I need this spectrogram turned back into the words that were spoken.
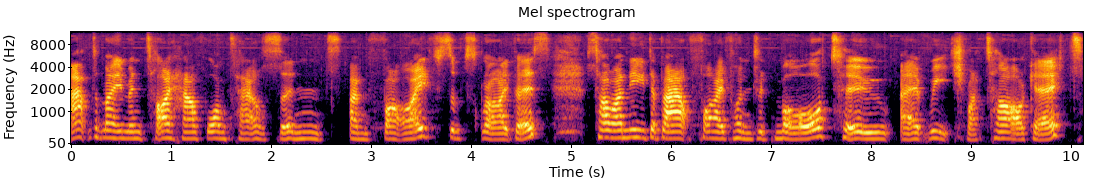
At the moment I have 1,005 subscribers so I need about 500 more to uh, reach my target.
